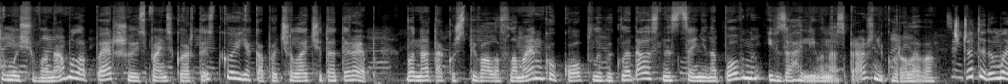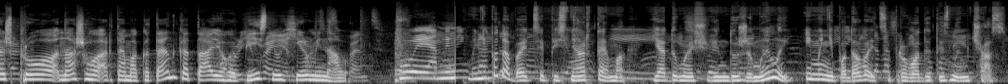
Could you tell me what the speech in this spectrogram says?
Тому що вона була першою іспанською артисткою, яка почала читати реп. Вона також співала фламенко, копли, викладалась на сцені наповну, і взагалі вона справжня королева. Що ти думаєш про нашого Артема Котенка та його пісню «Hear Me Now»? Мені подобається пісня Артема. Я думаю, що він дуже милий, і мені подобається проводити з ним час.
